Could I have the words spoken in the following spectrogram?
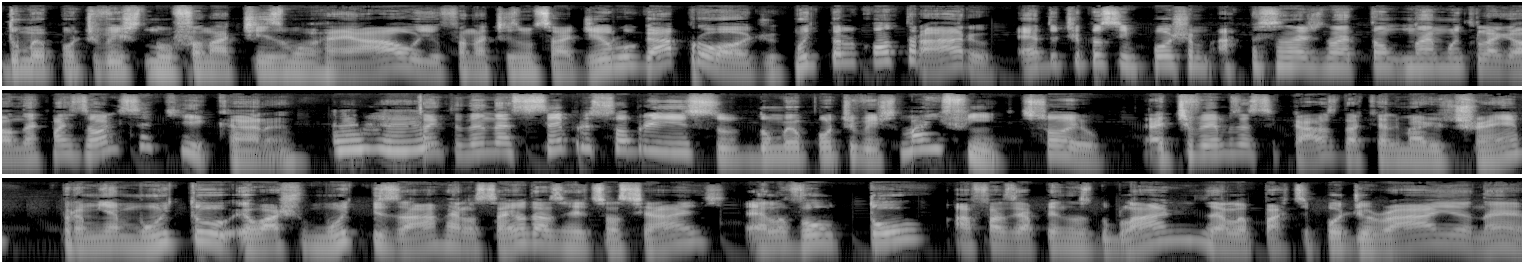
do meu ponto de vista, no fanatismo real e o fanatismo sadio, lugar pro ódio. Muito pelo contrário. É do tipo assim, poxa, a personagem não é, tão, não é muito legal, né? Mas olha isso aqui, cara. Uhum. Tá entendendo? É sempre sobre isso, do meu ponto de vista. Mas enfim, sou eu. Aí tivemos esse caso da Kelly Mary Tran, para mim é muito, eu acho muito bizarro. Ela saiu das redes sociais, ela voltou a fazer apenas dublagens, ela participou de Raya, né,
